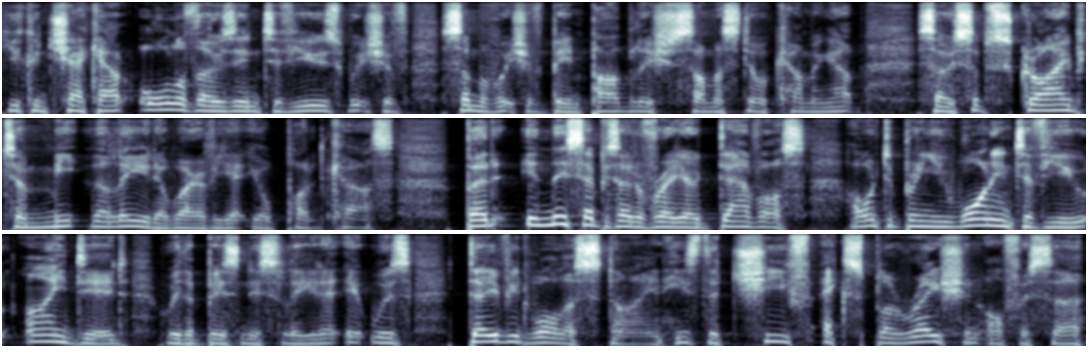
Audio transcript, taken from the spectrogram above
You can check out all of those interviews, which have some of which have been published, some are still coming up. So subscribe to Meet the Leader wherever you get your podcasts. But in this episode of Radio Davos, want to bring you one interview I did with a business leader. It was David Wallerstein. He's the Chief Exploration Officer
